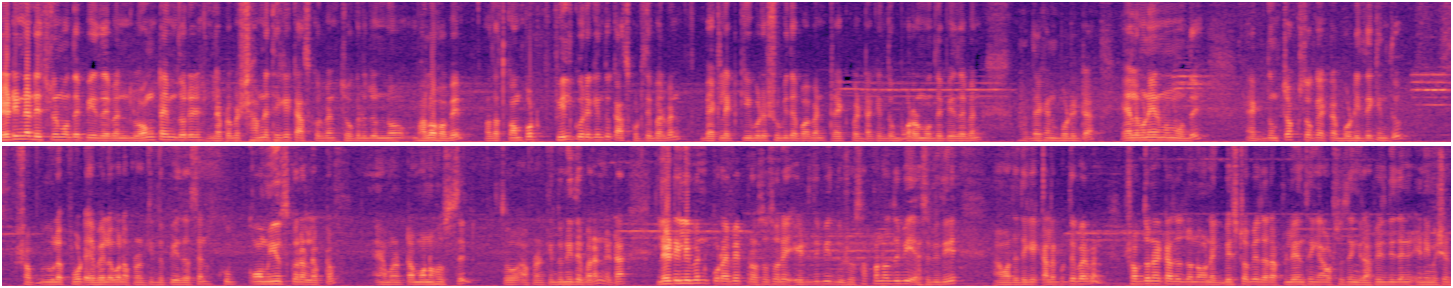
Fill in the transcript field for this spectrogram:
রেটিনা ডিসপ্লের মধ্যে পেয়ে যাবেন লং টাইম ধরে ল্যাপটপের সামনে থেকে কাজ করবেন, চোখের জন্য ভালো হবে। অর্থাৎ কমফোর্ট ফিল করে কিন্তু কাজ করতে পারবেন। ব্যাকলাইট কিবোর্ডের সুবিধা পাবেন ট্র্যাকপ্যাডটা কিন্তু বড়োর মধ্যে পেয়ে যাবেন। দেখেন বডিটা অ্যালুমিনিয়ামের মধ্যে একদম চকচকে একটা বডিতে কিন্তু সবগুলো পোর্ট অ্যাভেলেবল আপনারা কিন্তু পেয়ে যাচ্ছেন। খুব কম ইউজ করা ল্যাপটপ এমন একটা মনে হচ্ছে। তো আপনারা কিন্তু নিতে পারেন। এটা লেট ইলেভেন কোরাইপে প্রসেসরে এইট জিবি, দুশো ছাপ্পান্ন জিবি এসডি দিয়ে আমাদের থেকে কালেক্ট করতে পারবেন। সব ধরনের কাজের জন্য অনেক বেস্ট হবে। যারা freelancing outsourcing graphics design animation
